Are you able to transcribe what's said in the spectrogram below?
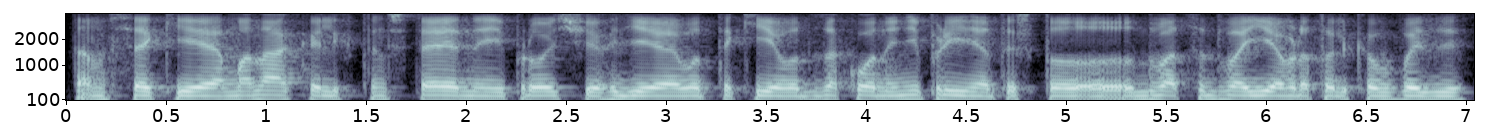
там всякие Монако, Лихтенштейны и прочие, где вот такие вот законы не приняты, что 22 евро только ввози.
